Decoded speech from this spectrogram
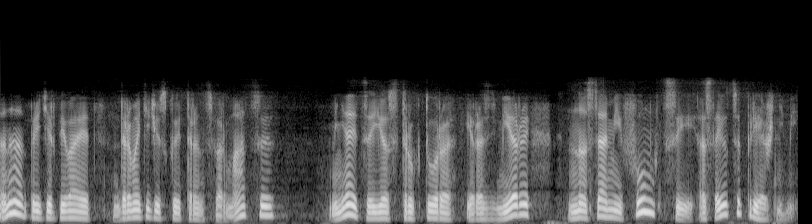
Она претерпевает драматическую трансформацию, меняется ее структура и размеры, но сами функции остаются прежними.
